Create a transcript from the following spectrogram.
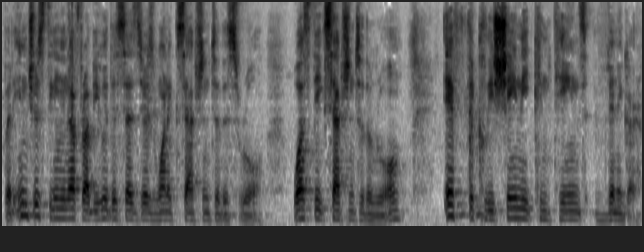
But interestingly enough, Rabbi Huda says there's one exception to this rule. What's the exception to the rule? If the klisheni contains vinegar.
